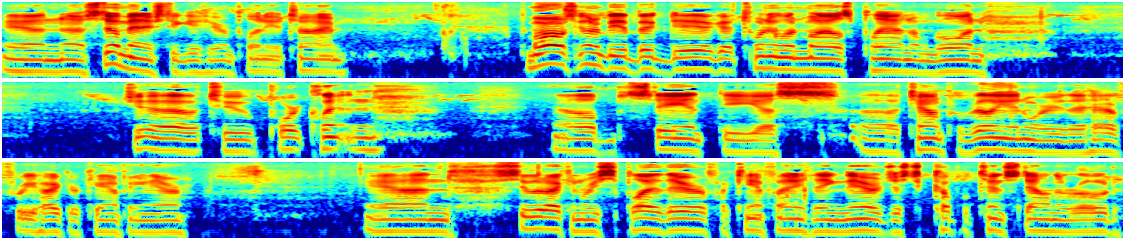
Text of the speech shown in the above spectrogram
and uh, still managed to get here in plenty of time. Tomorrow's going to be a big day. I got 21 miles planned. I'm going uh, to Port Clinton. I'll stay at the uh, uh, town pavilion where they have free hiker camping there and see what I can resupply there. If I can't find anything there, just a couple tents down the road,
